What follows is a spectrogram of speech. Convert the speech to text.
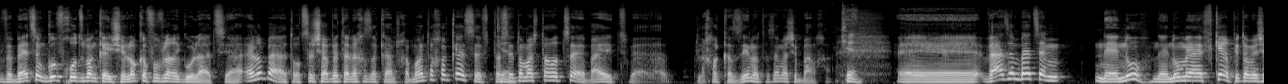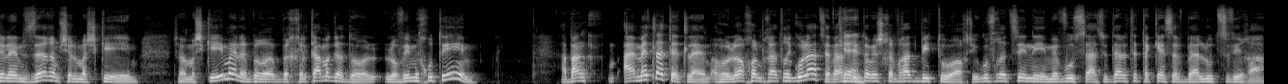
ובעצם גוף חוץ בנקאי שלא כפוף לרגולציה, אין לו בעיה, אתה רוצה לשעבד את הנכס הקיים שלך, בוא ניתן לך כסף, תעשה כן. איתו מה שאתה רוצה, בית, לך לקזינו, תעשה מה שבא לך. כן. אה, ואז הם בעצם נהנו, נהנו מההפקר, פתאום יש אליהם זרם של משקיעים. עכשיו המשקיעים האלה בחלקם הגדול לווים איכותיים. הבנק היה מת לתת להם, אבל הוא לא יכול מבחינת רגולציה, ואז כן. פתאום יש חברת ביטוח שהיא גוף רציני, מבוסס, יודע לתת את הכסף בעלות סבירה,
